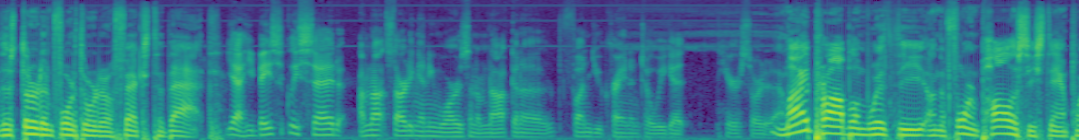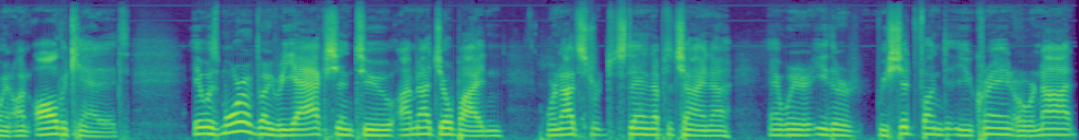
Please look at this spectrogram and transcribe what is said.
But there's third and fourth order effects to that. Yeah, he basically said, "I'm not starting any wars, and I'm not gonna fund Ukraine until we get here sorted out." My problem with the on the foreign policy standpoint on all the candidates, it was more of a reaction to I'm not Joe Biden, we're not st- standing up to China, and we're either we should fund Ukraine or we're not.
